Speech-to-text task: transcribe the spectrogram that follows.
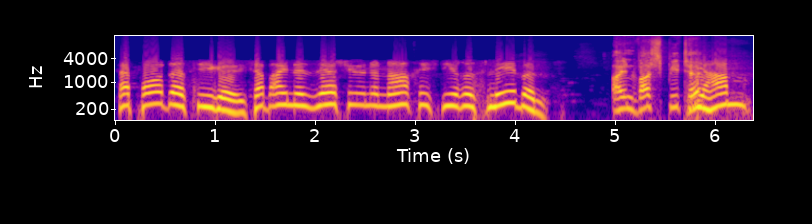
Herr Porterziege, ich habe eine sehr schöne Nachricht Ihres Lebens. Ein was bitte? Sie haben,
